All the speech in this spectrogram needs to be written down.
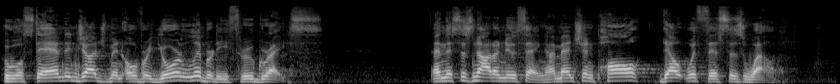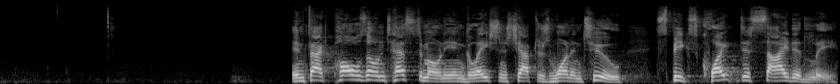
who will stand in judgment over your liberty through grace. And this is not a new thing. I mentioned Paul dealt with this as well. In fact, Paul's own testimony in Galatians chapters 1 and 2 speaks quite decidedly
